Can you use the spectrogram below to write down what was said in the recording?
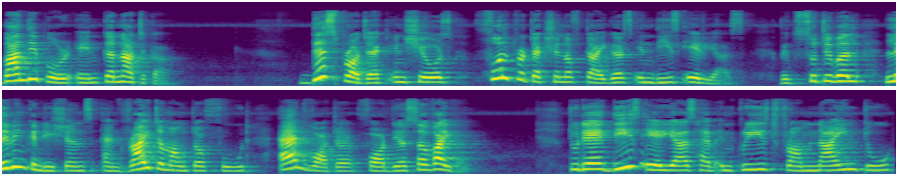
Bandipur in Karnataka. This project ensures full protection of tigers in these areas with suitable living conditions and right amount of food and water for their survival. Today, these areas have increased from 9 to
